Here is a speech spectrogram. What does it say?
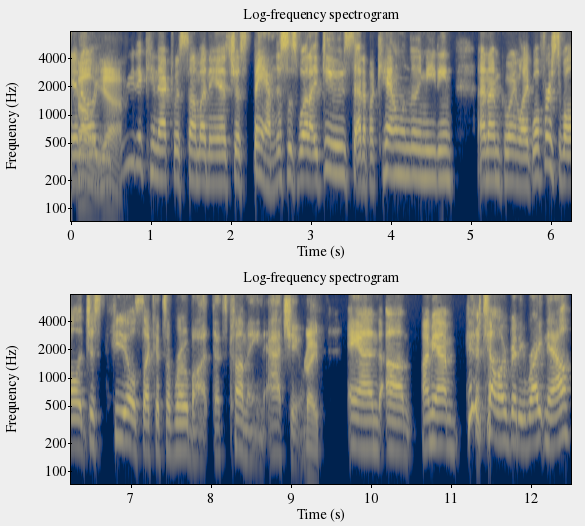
You know, oh, yeah. you agree to connect with somebody and it's just bam, this is what I do, set up a calendar meeting. And I'm going like, well, first of all, it just feels like it's a robot that's coming at you. Right. And um, I mean, I'm gonna tell everybody right now,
